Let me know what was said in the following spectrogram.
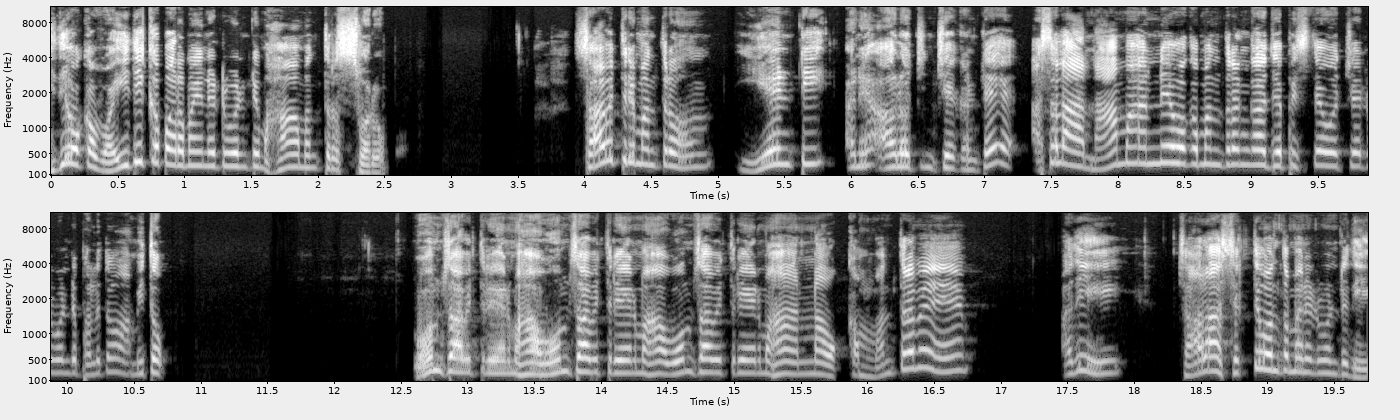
ఇది ఒక వైదిక పరమైనటువంటి మహామంత్ర స్వరూపం. సావిత్రి మంత్రం ఏంటి అని ఆలోచించే కంటే అసలు ఆ నామాన్నే ఒక మంత్రంగా జపిస్తే వచ్చేటువంటి ఫలితం అమితం. ఓం సావిత్రి నమః ఓం సావిత్రి నమః ఓం సావిత్రి నమః అన్న ఒక్క మంత్రమే అది చాలా శక్తివంతమైనటువంటిది.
